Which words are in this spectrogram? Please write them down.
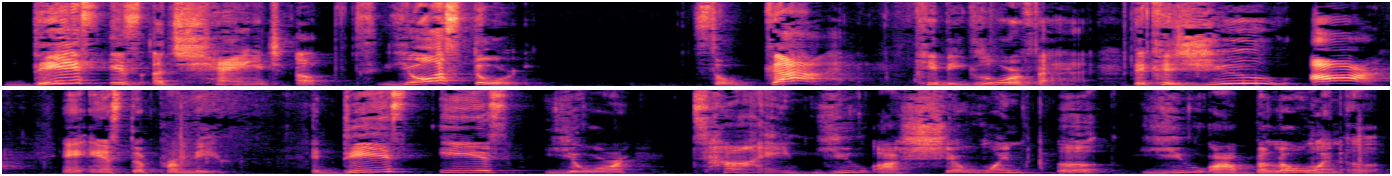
This is a change of your story. So God can be glorified because you are an instant premiere. This is your time. You are showing up. You are blowing up.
